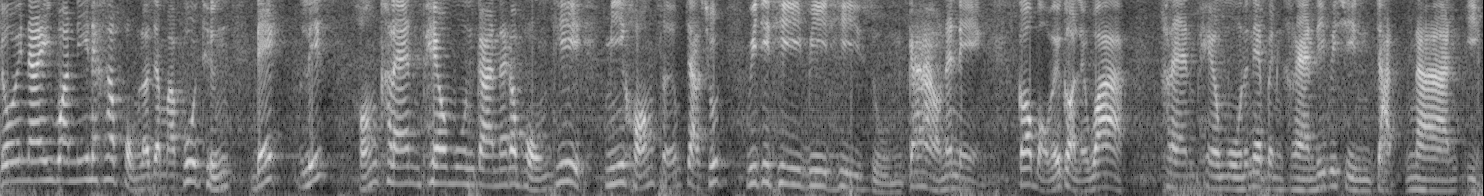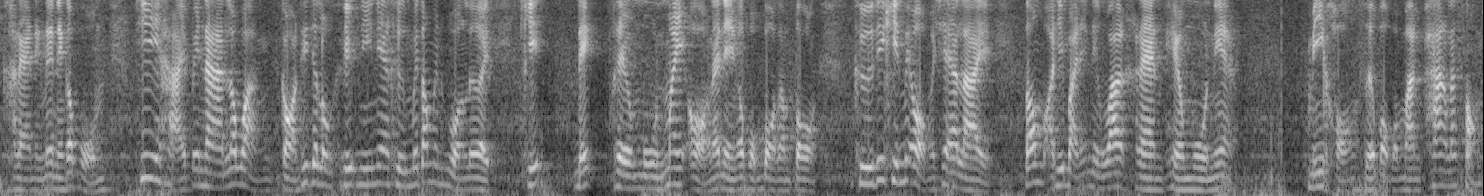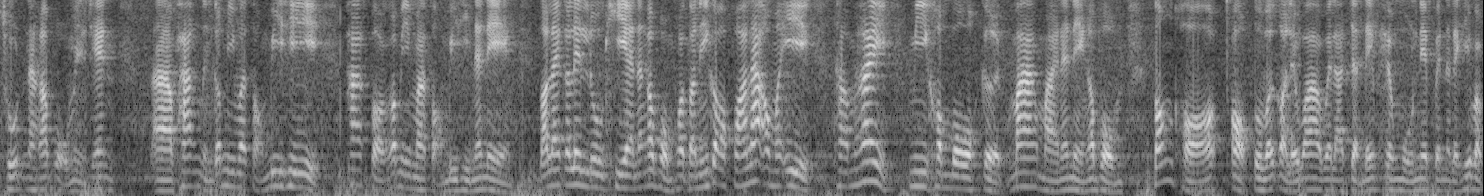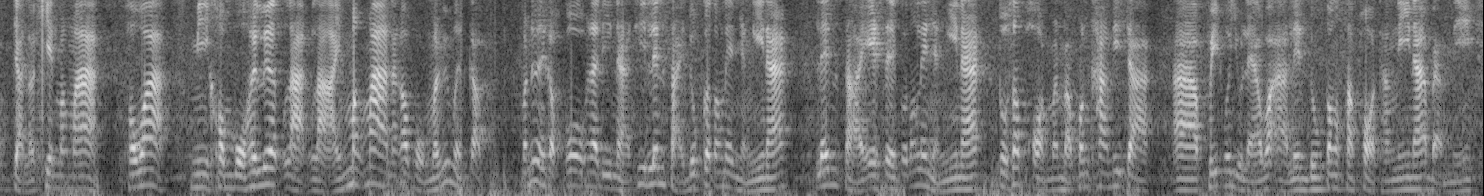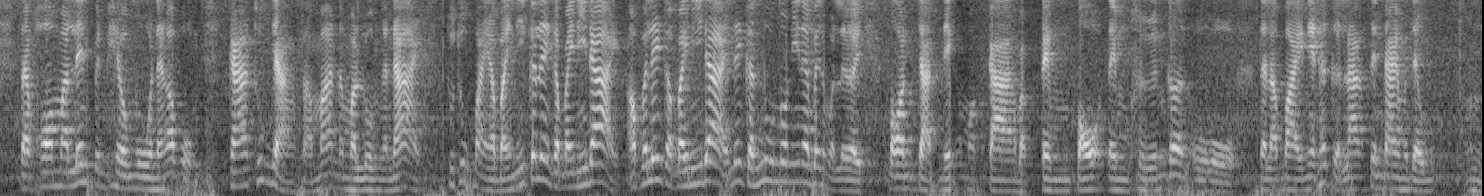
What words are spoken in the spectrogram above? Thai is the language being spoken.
โดยในวันนี้นะครับผมเราจะมาพูดถึงเด็กลิสต์ของแคลนเพลมูลกันนะครับผมที่มีของเสริมจากชุด VGT BT 0 9 นั่นเอง ก็บอกไว้ก่อนเลยว่า แคลนเพลมูนนั่นเนี่ยเป็นแคลนที่พี่ชินจัดนานอีกแคลนหนึ่งนั่นเองครับผม ที่หายไปนานระหว่างก่อนที่จะลงคลิปนี้เนี่ยคือไม่ต้องเป็นห่วงเลย คิดเด็กเพลมูนไม่ออกนั่นเองครับผมบอกตามตรง คือที่คิดไม่ออกไม่ใช่อะไร ต้องอธิบายนิดนึงว่าแคลนเพลมูนเนี่ยมีของเสริมออกประมาณภาคละ 2 ชุดนะครับผมอย่างเช่น ภาคหนึ่งก็มีมา 2 BT ภาค 2 ก็มีมา 2 BT นั่นเอง ตอนแรกก็เล่นลูเคียนะครับผม พอตอนนี้ก็เอาฟาร่าออกมาอีกทำให้มีคอมโบเกิดมากมายนั่นเองครับผม ต้องขอออกตัวไว้ก่อนเลยว่าเวลาจัดเด็กเพลมูนเนี่ยเป็นอะไรที่แบบจัดแล้วเครียดมากๆ เพราะว่ามีคอมโบให้เลือกหลากหลายมากๆนะครับผม มันไม่เหมือนกับมันไม่เหมือนกับโกพาราดีนะที่เล่นสายดุกก็ต้องเล่นอย่างนี้นะ เล่นสายเอเซก็ต้องเล่นอย่างนี้นะ ตัวซัพพอร์ตมันแบบค่อนข้างที่จะอ่าฟิกไว้อยู่แล้วว่าอ่าเล่นดุกต้องซัพพอร์ตทางนี้นะแบบนี้ แต่พอมาเล่นเป็นเพลมูนนะครับผมการทุกอย่างสามารถนำมารวมกันได้ ทุกๆใบอะใบนี้ก็เล่นกับใบนี้ได้ เอาไปเล่นกับใบนี้ได้เล่นกับนู่นโน่นนี่นั่นเป็นหมดเลย ตอนจัดเด็กมากลางแบบเต็มโต๊ะเต็มพื้นก็โอ้โหแต่ละใบเนี่ยถ้าเกิดลากเส้นได้มันจะ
